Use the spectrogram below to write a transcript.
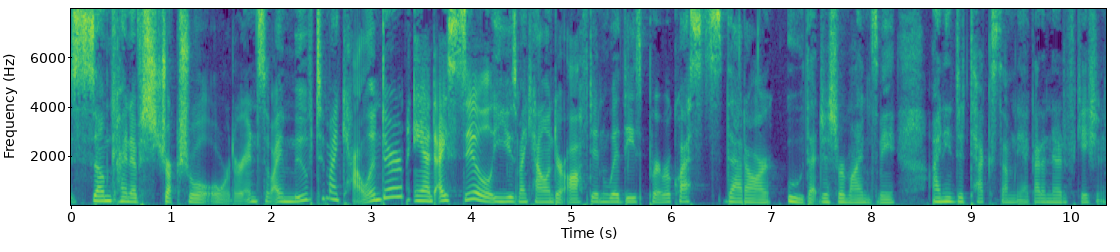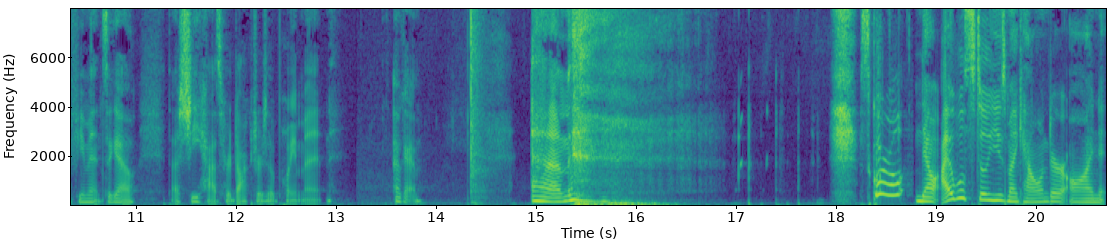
some kind of structural order. And so I moved to my calendar and I still use my calendar often with these prayer requests that are, ooh, that just reminds me. I need to text somebody. I got a notification a few minutes ago that she has her doctor's appointment. Okay. Um Squirrel. Now, I will still use my calendar on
